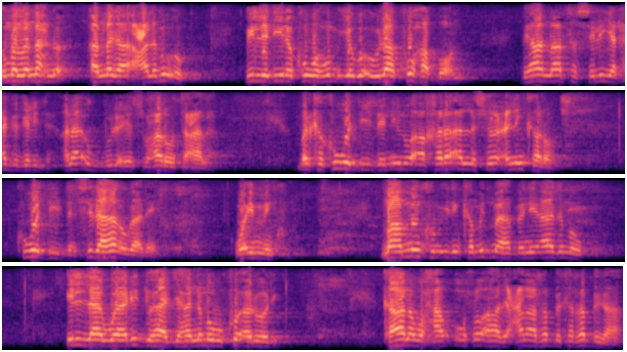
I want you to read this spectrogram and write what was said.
Uma lanaxnu annaga aclamu og biladiina kuwa hum iyagoo owlaa ku habboon bihaa naarta siliyan xagga gelidda anaa og buu leeyahay subxaana wa tacaala. Marka kuwa diidan inuu aakhare alla soo celin karo kuwa diidan sidaa ha ogaadeen. Wain minkum maa minkum idinka mid maaha bani aadamow ilaa waariduhaa jahanamo wuu ku aroori. Kaana wuxuu ahaaday calaa rabbika rabbiga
